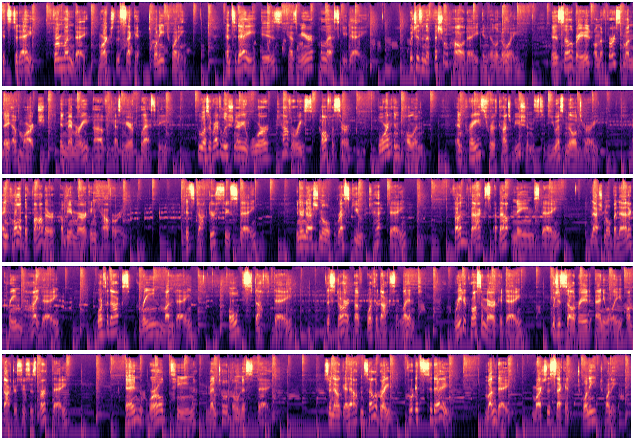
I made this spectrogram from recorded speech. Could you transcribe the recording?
It's today for Monday, March the 2nd, 2020. And today is Casimir Pulaski Day, which is an official holiday in Illinois and is celebrated on the first Monday of March in memory of Casimir Pulaski, who was a Revolutionary War cavalry officer born in Poland and praised for his contributions to the U.S. military and called the father of the American cavalry. It's Dr. Seuss Day, International Rescue Cat Day, Fun Facts About Names Day, National Banana Cream Pie Day, Orthodox Green Monday, Old Stuff Day, the start of Orthodox Lent, Read Across America Day, which is celebrated annually on Dr. Seuss's birthday, and World Teen Mental Illness Day. So now get out and celebrate, for it's today, Monday, March the 2nd, 2020.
